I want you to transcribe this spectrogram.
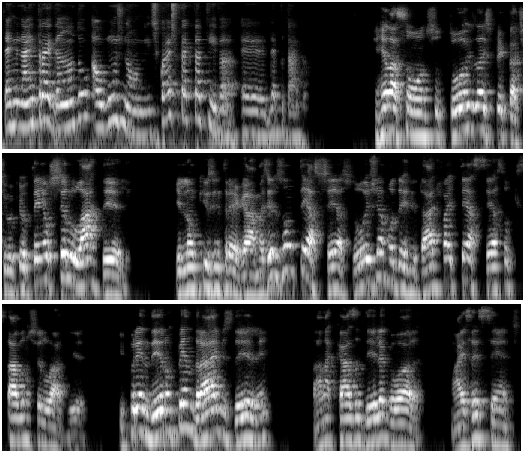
terminar entregando alguns nomes. Qual é a expectativa, é, deputado? Em relação ao Anderson Torres, a expectativa que eu tenho é o celular dele, que ele não quis entregar, mas eles vão ter acesso. Hoje a modernidade vai ter acesso ao que estava no celular dele. E prenderam pendrives dele, hein? Está na casa dele agora mais recente.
